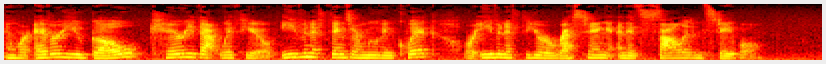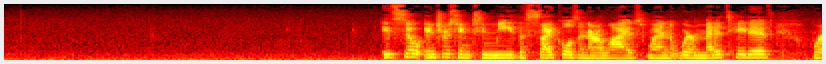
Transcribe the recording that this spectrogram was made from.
And wherever you go, carry that with you, even if things are moving quick or even if you're resting and it's solid and stable. It's so interesting to me the cycles in our lives when we're meditative, we're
